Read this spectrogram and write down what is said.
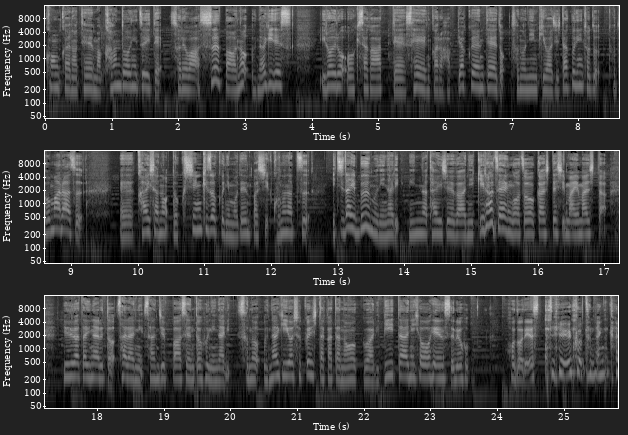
今回のテーマ感動についてそれはスーパーのうなぎです。いろいろ大きさがあって1000円から800円程度。その人気は自宅にとどまらず、えー、会社の独身貴族にも伝播しこの夏一大ブームになりみんな体重が2キロ前後増加してしまいました。夕方になるとさらに30%オフになりそのうなぎを食した方の多くはリピーターに表変するほどです。っていうことなんか。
